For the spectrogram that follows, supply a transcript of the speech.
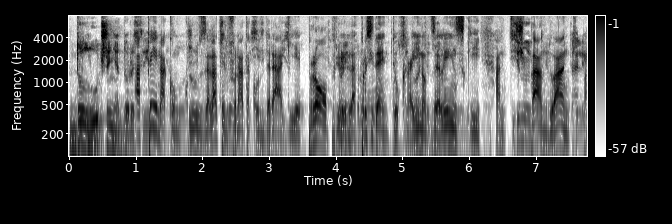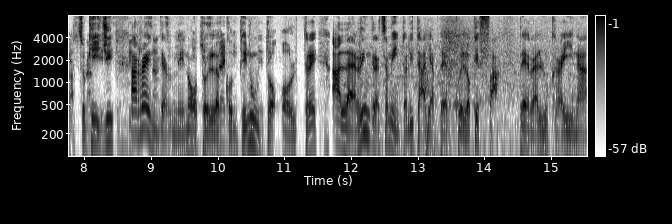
долучення до Appena conclusa la telefonata con Draghi e proprio il presidente ucraino Zelensky, anticipando anche Palazzo Chigi, a renderne noto il contenuto, oltre al ringraziamento all'Italia per quello che fa per l'Ucraina.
